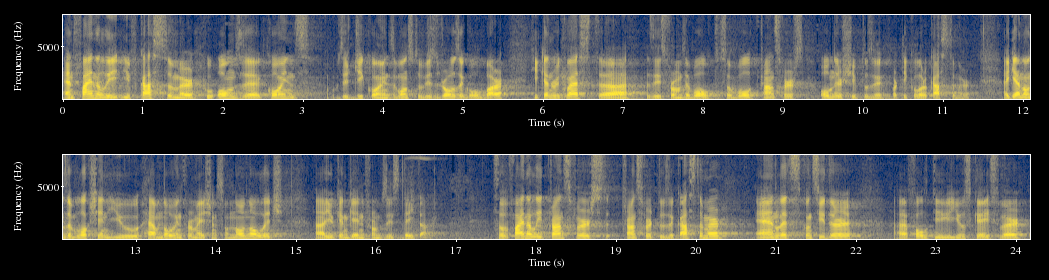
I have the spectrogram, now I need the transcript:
And finally, if customer who owns the coins, the Gcoins, wants to withdraw the gold bar, he can request uh, this from the vault. So vault transfers ownership to the particular customer. Again, on the blockchain, you have no information, so no knowledge you can gain from this data. So finally, transfers transfer to the customer, and let's consider a faulty use case where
